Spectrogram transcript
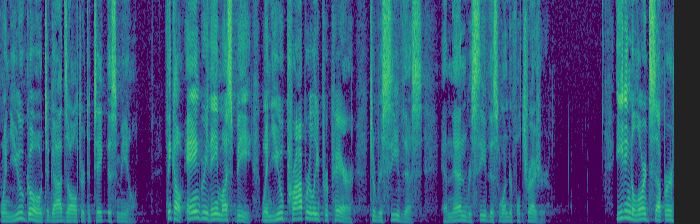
when you go to God's altar to take this meal. Think how angry they must be when you properly prepare to receive this and then receive this wonderful treasure. Eating the Lord's Supper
